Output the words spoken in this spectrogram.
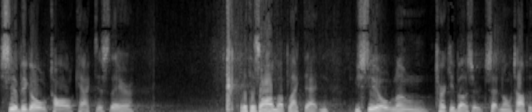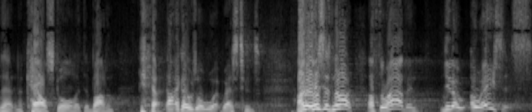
See a big old tall cactus there with his arm up like that, and you see an old lone turkey buzzard sitting on top of that, and a cow skull at the bottom. Yeah, I those old westerns. I mean, this is not a thriving, you know, oasis.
